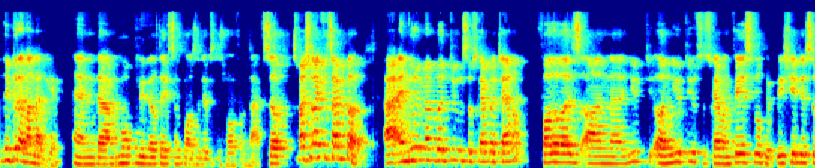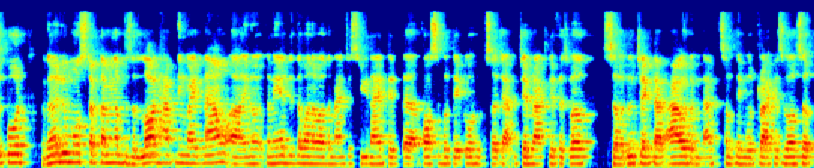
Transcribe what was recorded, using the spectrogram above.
they could have won that game. And um, hopefully they'll take some positives as well from that. So smash like for Sam Kerr. Uh, and do remember to subscribe to our channel. Follow us on uh, YouTube, on YouTube, subscribe on Facebook. We appreciate your support. We're to do more stuff coming up. There's a lot happening right now. Uh, you know, Kanaya did the one about the Manchester United uh, possible takeover from Sir Jim Ratcliffe as well. So do check that out. And that's something we'll track as well. So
